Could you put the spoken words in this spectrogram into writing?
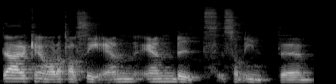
där kan jag i alla fall se en, en bit som inte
